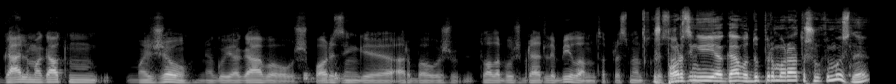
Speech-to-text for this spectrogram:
galima gauti mažiau, negu jie gavo už Porzingį arba už, tuo labiau už Bradley Bylą. Nu, prasme, Porzingį jie gavo du pirmo rato šaukimus, ne?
